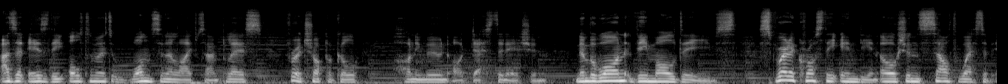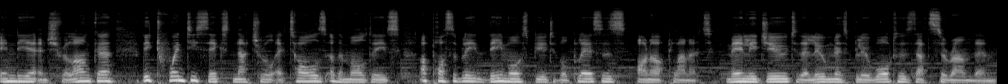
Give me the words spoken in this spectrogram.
as it is the ultimate once in a lifetime place for a tropical honeymoon or destination. Number 1 The Maldives. Spread across the Indian Ocean southwest of India and Sri Lanka, the 26 natural atolls of the Maldives are possibly the most beautiful places on our planet, mainly due to the luminous blue waters that surround them.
